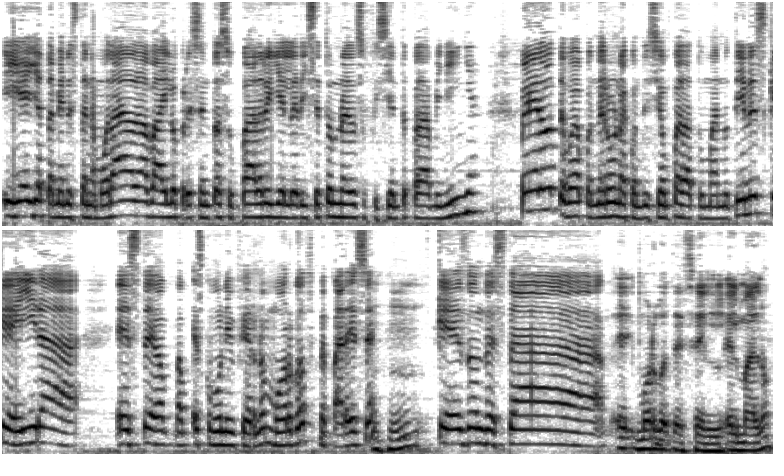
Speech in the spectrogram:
Y ella también está enamorada, va y lo presenta a su padre y él le dice, tú no eres suficiente para mi niña, pero te voy a poner una condición para tu mano. Tienes que ir a este, es como un infierno, Morgoth, me parece, que es donde está Eh, Morgoth es el, el malo.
